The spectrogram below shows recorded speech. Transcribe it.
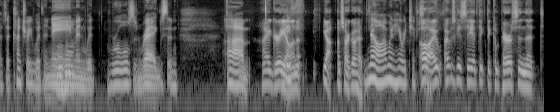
as a country with a name and with rules and regs. And I agree, Ellen. Yeah, I'm sorry. Go ahead. no, I want to hear what you have to Oh, say. I, I was going to say, I think the comparison that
